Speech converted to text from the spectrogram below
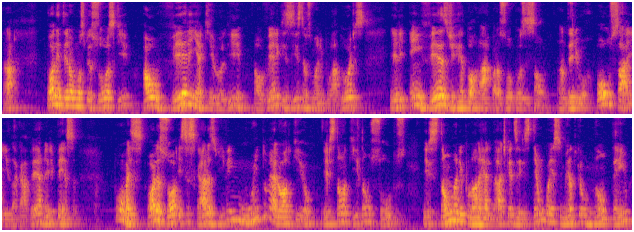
tá? Podem ter algumas pessoas que, ao verem aquilo ali, ao verem que existem os manipuladores, ele, em vez de retornar para a sua posição anterior ou sair da caverna, ele pensa: pô, mas olha só, esses caras vivem muito melhor do que eu, eles estão aqui, estão soltos, eles estão manipulando a realidade, quer dizer, eles têm um conhecimento que eu não tenho,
